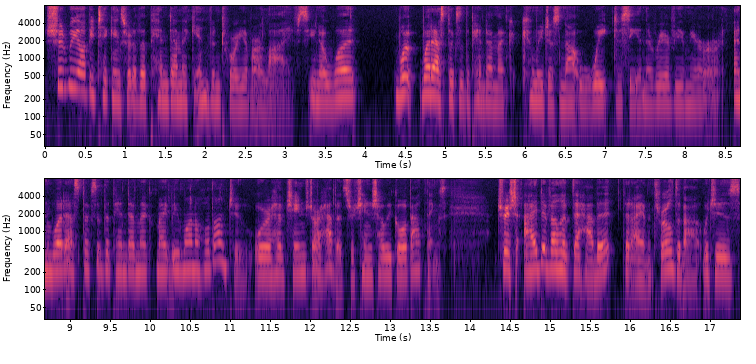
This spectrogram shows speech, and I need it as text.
should we all be taking sort of a pandemic inventory of our lives? You know, what what what aspects of the pandemic can we just not wait to see in the rearview mirror and what aspects of the pandemic might we want to hold on to or have changed our habits or changed how we go about things Trish, I developed a habit that I am thrilled about, which is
